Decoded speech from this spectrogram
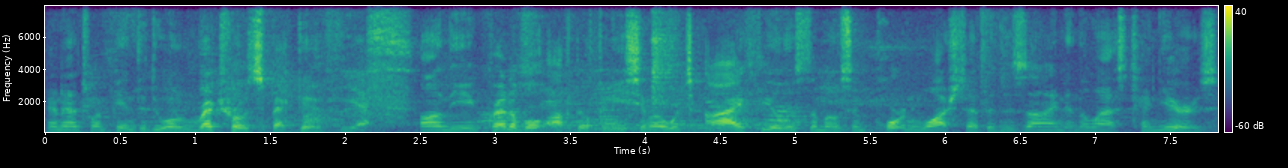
and Antoine Pin to do a retrospective Yes. on the incredible Octo Finissimo, which I feel is the most important watch to have been designed in the last 10 years.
